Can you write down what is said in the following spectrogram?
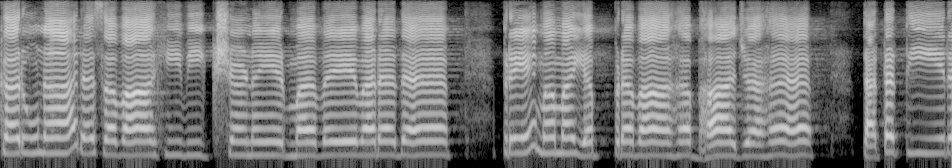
கருணாரசவாஹி வீக்ஷணேர்மவே வரத பிரேமமய பிரவாக பாஜக தததீர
